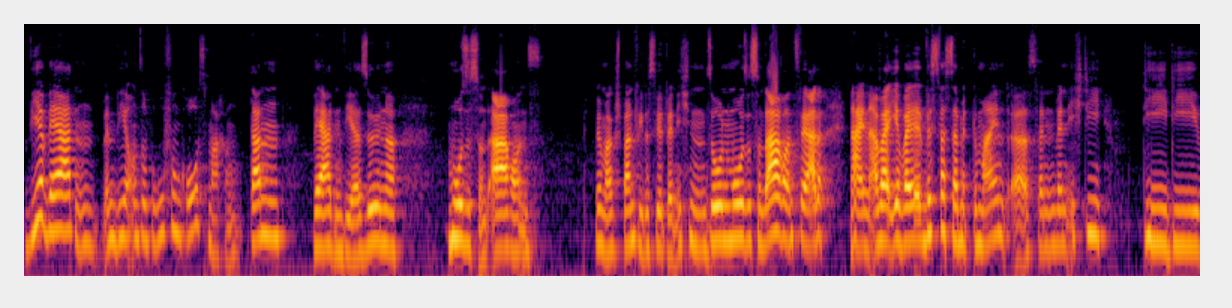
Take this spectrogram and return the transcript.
wir werden, wenn wir unsere Berufung groß machen, dann werden wir Söhne Moses und Aarons. Ich bin mal gespannt, wie das wird, wenn ich ein Sohn Moses und Aarons werde. Nein, aber ihr, wisst, was damit gemeint ist. Wenn, wenn ich die, die, die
